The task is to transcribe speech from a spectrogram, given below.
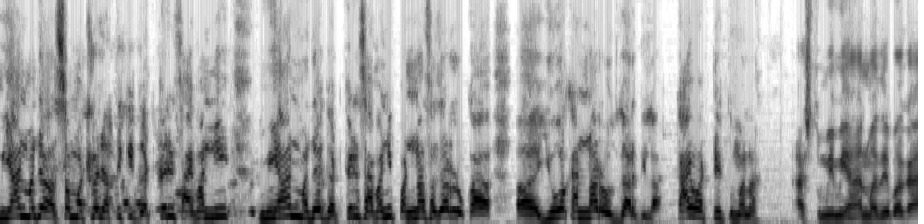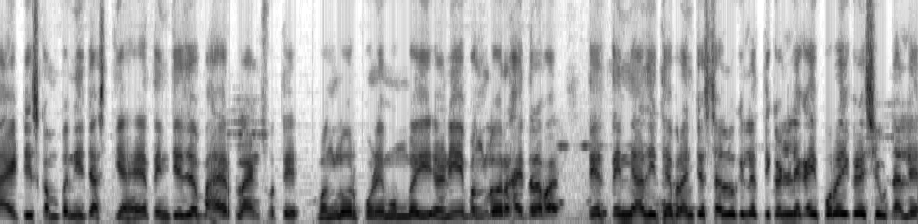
मियानमध्ये असं म्हटलं जाते की गडकरी साहेबांनी मियानमध्ये गडकरी साहेबांनी पन्नास हजार लोक युवकांना रोजगार दिला. काय वाटते तुम्हाला? आज तुम्ही मिहानमध्ये बघा आय टी कंपनी जास्ती आहे. त्यांचे जे बाहेर प्लांट्स होते बंगलोर पुणे मुंबई आणि बंगलोर हैदराबाद ते त्यांनी आज इथे ब्रांचेस चालू केले. तिकडले काही पोरं इकडे शिफ्ट झाले.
